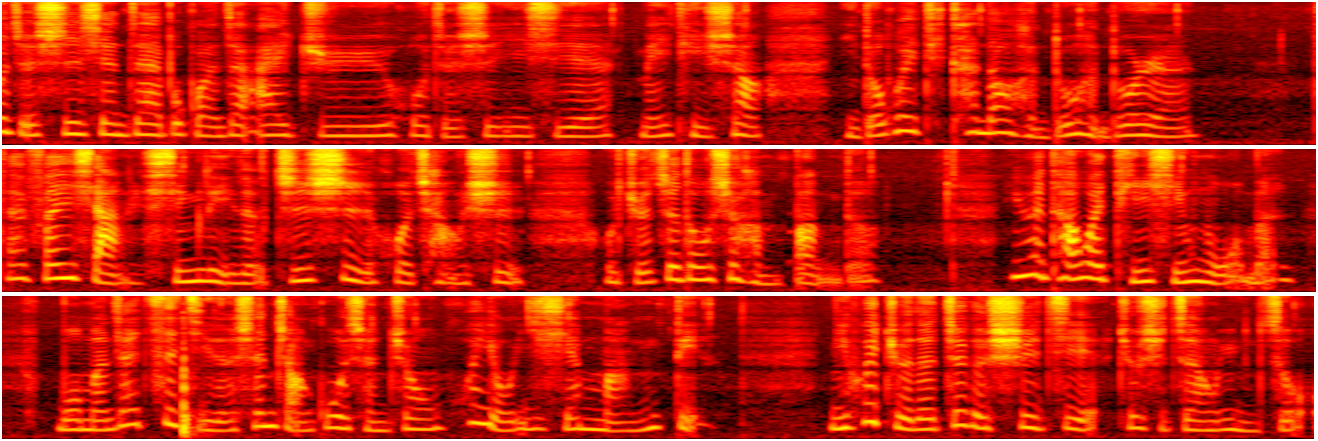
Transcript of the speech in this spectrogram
或者是现在不管在 IG 或者是一些媒体上，你都会看到很多很多人在分享心理的知识或尝试。我觉得这都是很棒的，因为它会提醒我们，我们在自己的生长过程中会有一些盲点。你会觉得这个世界就是这样运作。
